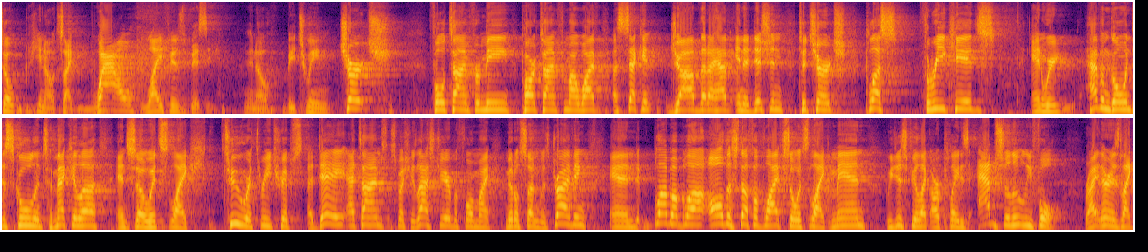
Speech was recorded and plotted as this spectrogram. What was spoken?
so, you know, it's like, wow, life is busy, you know, between church, full time for me, part time for my wife, a second job that I have in addition to church, plus three kids and we have them going to school in Temecula, and so it's like two or three trips a day at times, especially last year before my middle son was driving, and blah, blah, blah, all the stuff of life. So it's like, man, we just feel like our plate is absolutely full, right? There is like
